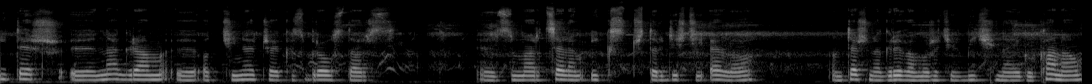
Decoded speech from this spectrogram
I też y, nagram y, odcineczek z Brawl Stars y, z Marcelem X40 Elo. On też nagrywa, możecie wbić na jego kanał.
